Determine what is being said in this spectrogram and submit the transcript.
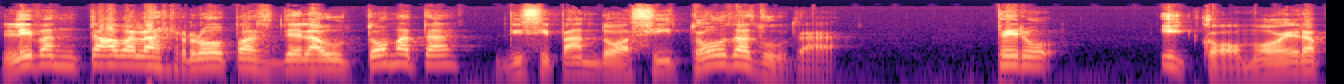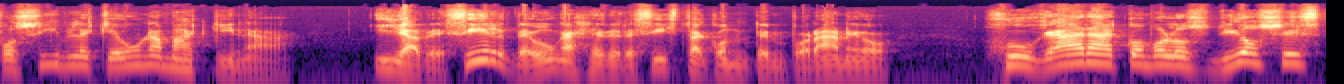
levantaba las ropas del autómata, disipando así toda duda. Pero, ¿y cómo era posible que una máquina, y a decir de un ajedrecista contemporáneo, jugara como los dioses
